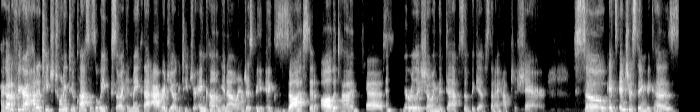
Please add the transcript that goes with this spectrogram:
I got to figure out how to teach 22 classes a week so I can make that average yoga teacher income, you know, and just be exhausted all the time. Yes. And you're really showing the depths of the gifts that I have to share. So it's interesting because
